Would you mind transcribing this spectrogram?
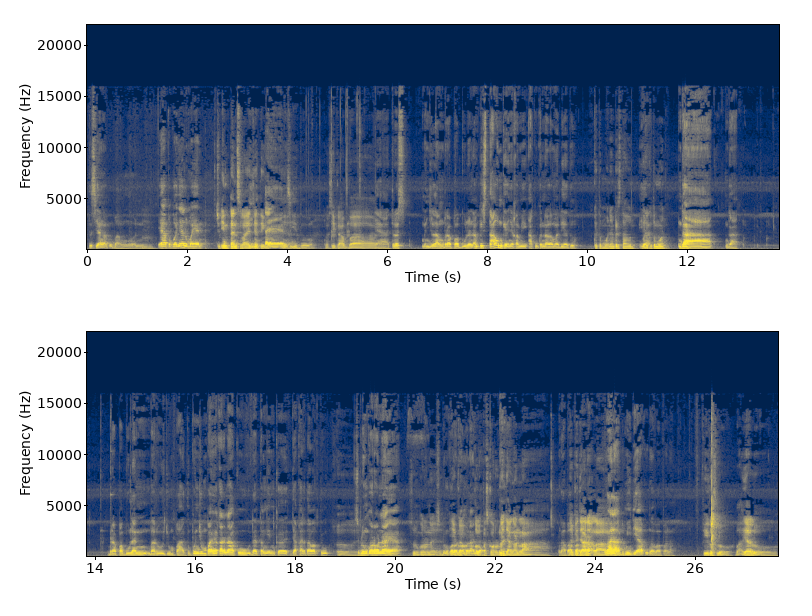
terus siang aku bangun ya pokoknya lumayan cukup Intens lah ya chatting. intens Iya. gitu Masih kabar. ya terus menjelang berapa bulan hampir setahun kayaknya kami aku kenal sama dia tuh Ketemuannya hampir setahun. Iya. Baru ketemuan. enggak enggak berapa bulan baru jumpa itu pun jumpanya karena aku datengin ke Jakarta waktu Eh, sebelum corona ya sebelum corona ya. Sebelum corona kalau- melanda. Kalau pas corona jangan lah. Nggak apa-apa. Jaga jarak lah. enggak lah demi dia aku nggak apa-apa lah Virus loh, bahaya loh.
